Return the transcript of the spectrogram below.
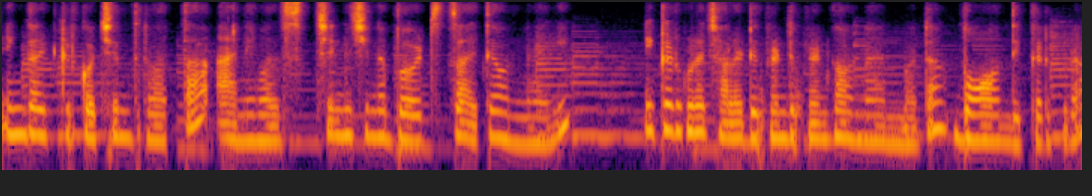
ఇంకా ఇక్కడికి వచ్చిన తర్వాత యానిమల్స్ చిన్న చిన్న బర్డ్స్ అయితే ఉన్నాయి. ఇక్కడ కూడా చాలా డిఫరెంట్ డిఫరెంట్గా ఉన్నాయన్నమాట. బాగుంది ఇక్కడ కూడా.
